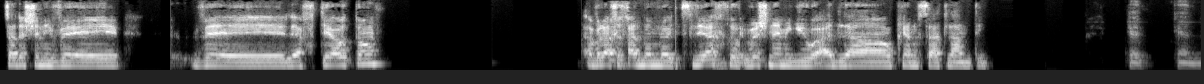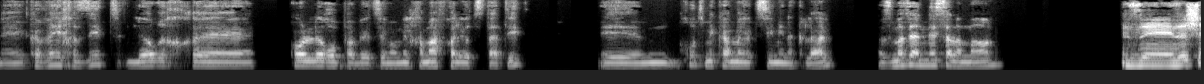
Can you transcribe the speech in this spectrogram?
הצד השני ו... ולהפתיע אותו, אבל אף אחד מהם לא הצליח, ושניהם הגיעו עד לאוקיינוס האטלנטי. כן, כן, אה, קווי חזית לאורך אה, כל אירופה בעצם, המלחמה הפכה להיות סטטית, אה, חוץ מכמה יוצאים מן הכלל. אז מה זה הנס על המעון? זה זה ש...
